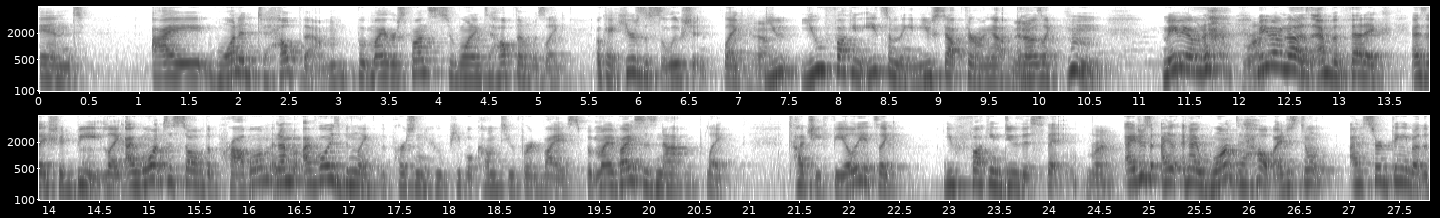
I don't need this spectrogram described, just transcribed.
And I wanted to help them, but my response to wanting to help them was like, okay, here's the solution. Like Yeah. you you fucking eat something and you stop throwing up. And I was like, hmm, maybe I'm not Right. maybe I'm not as empathetic as I should be. Like I want to solve the problem, and I'm I've always been like the person who people come to for advice, but my advice is not like touchy feely. It's like you fucking do this thing. Right. I just I and I want to help. I just don't. I started thinking about the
